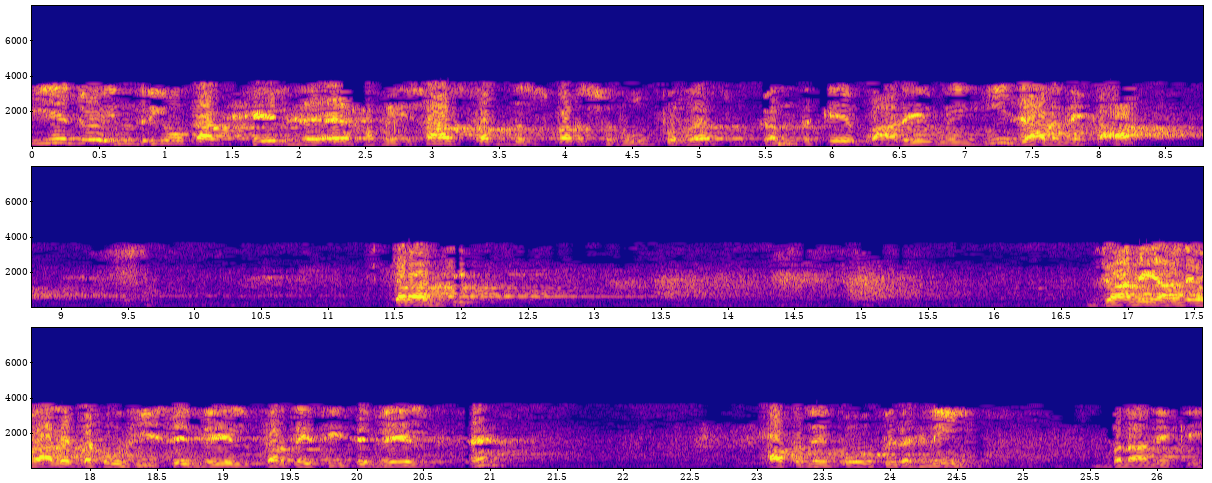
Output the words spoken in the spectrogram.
ये जो इंद्रियों का खेल है, हमेशा शब्द स्पर्श रूप रस गंध के बारे में ही जानने का। जाने आने वाले बटोही से मेल, परदेसी से मेल, है? अपने को विरहणी बनाने की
